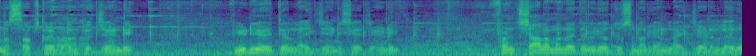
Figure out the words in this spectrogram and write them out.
ఉన్న సబ్స్క్రైబ్ బటన్ ప్రెస్ చేయండి. వీడియో అయితే లైక్ చేయండి షేర్ చేయండి. ఫ్రెండ్స్ చాలామంది అయితే వీడియో చూస్తున్నారు కానీ లైక్ చేయడం లేదు.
